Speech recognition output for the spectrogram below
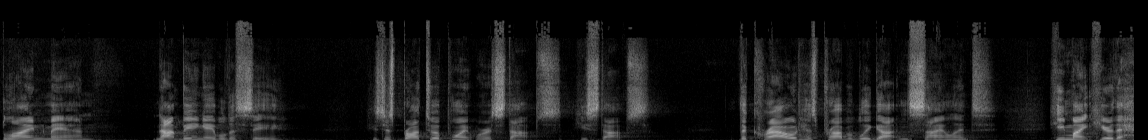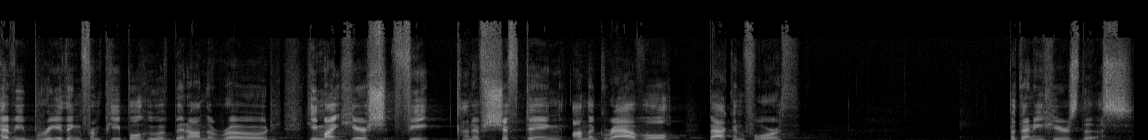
blind man, not being able to see, he's just brought to a point where it stops. He stops. The crowd has probably gotten silent. He might hear the heavy breathing from people who have been on the road. He might hear feet kind of shifting on the gravel back and forth. But then he hears this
